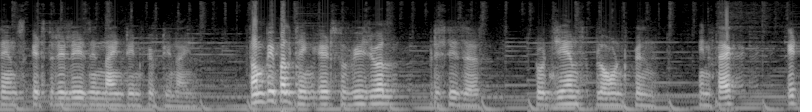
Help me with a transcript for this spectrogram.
since its release in 1959. Some people think it's a visual predecessor to James Bond films. In fact, it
